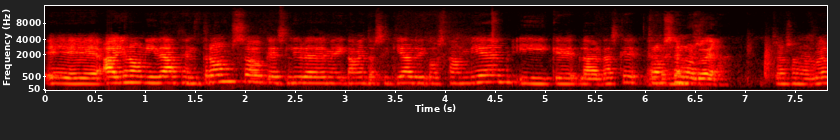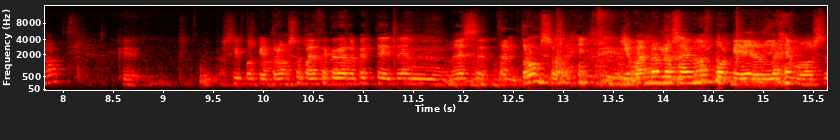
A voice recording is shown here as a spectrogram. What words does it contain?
Eh, hay una unidad en Tromso que es libre de medicamentos psiquiátricos también y que la verdad es que... Tromso, Noruega. Tromso, Noruega. Que Sí, porque Tromso parece que de repente es tan Tromso. ¿eh? y igual no lo sabemos porque leemos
